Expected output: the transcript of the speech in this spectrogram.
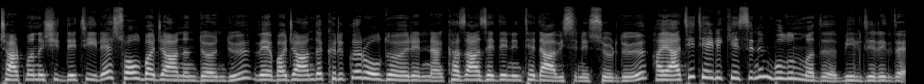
Çarpmanın şiddetiyle sol bacağının döndüğü ve bacağında kırıklar olduğu öğrenilen kazazedenin tedavisini sürdüğü, hayati tehlikesinin bulunmadığı bildirildi.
